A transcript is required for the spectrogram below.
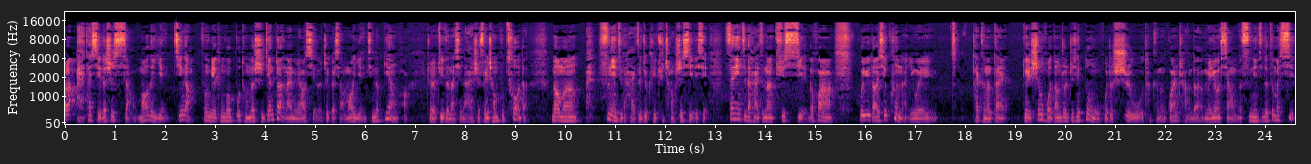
好了，哎，他写的是小猫的眼睛啊，分别通过不同的时间段来描写了这个小猫眼睛的变化。这个句子呢写的还是非常不错的。那我们四年级的孩子就可以去尝试写一写，三年级的孩子呢去写的话，会遇到一些困难，因为他可能在。对生活当中这些动物或者事物，它可能观察的没有像我们四年级的这么细。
